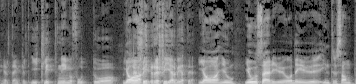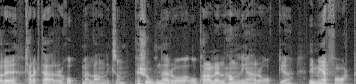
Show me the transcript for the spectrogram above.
helt enkelt. I klippning och foto och ja, regi, regiarbete. Ja, jo. Jo, så är det ju. Och det är ju intressantare karaktärer och hopp mellan liksom, personer och, och parallellhandlingar. Och eh, det är mer fart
